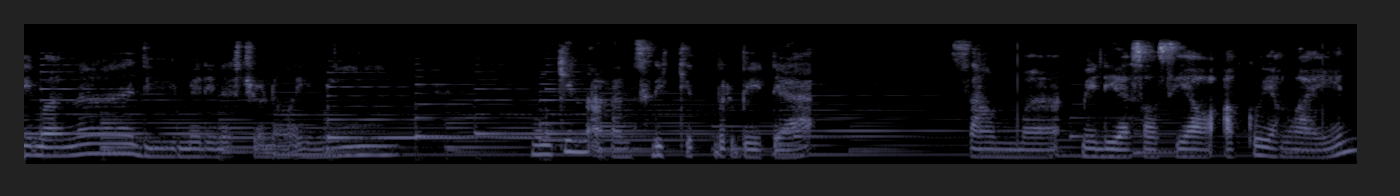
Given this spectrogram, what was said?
di mana di Medina's Journal ini mungkin akan sedikit berbeda sama media sosial aku yang lain,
